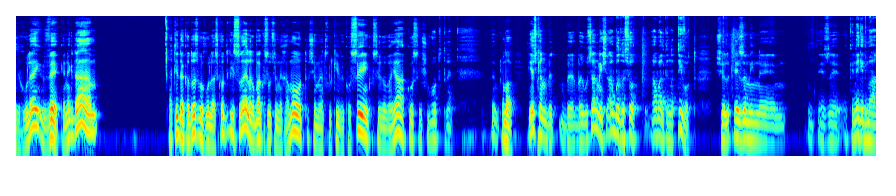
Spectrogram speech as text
וכולי, וכנגדם, עתיד הקדוש ברוך הוא להשקות את ישראל ארבע כוסות של נחמות, השם מנת חלקי וכוסי, כוסי רוויה, כוס ישובות טרן. כלומר, יש כאן ב- ב- בירושלמי יש ארבע דרשות, ארבע אלטרנטיבות של איזה מין, איזה, כנגד מה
